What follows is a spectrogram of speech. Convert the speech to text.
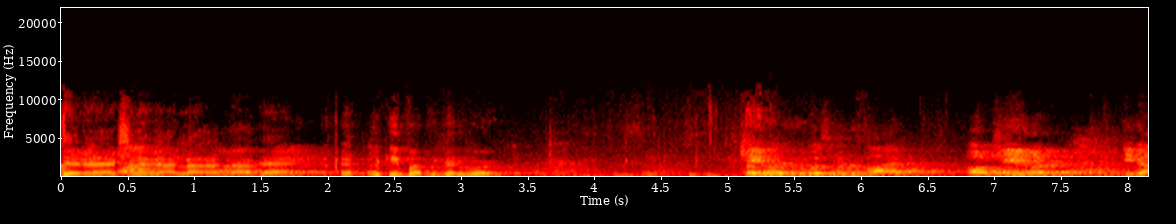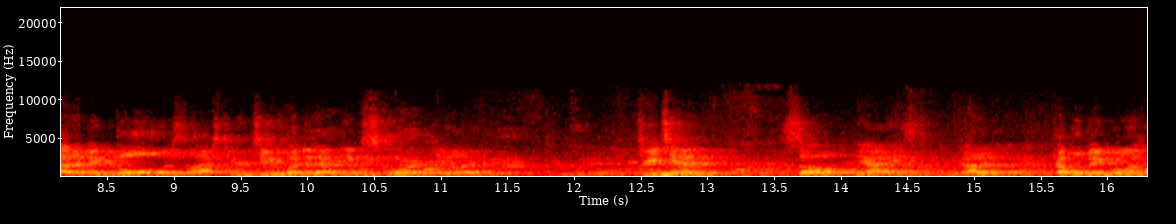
did an excellent. I love, I love that. You keep up the good work. Kaler, who was number five? Oh, Kaler. you got a big bowl this last year too. What did that thing score, Kaler? 310? So, yeah, he's got a couple big ones.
